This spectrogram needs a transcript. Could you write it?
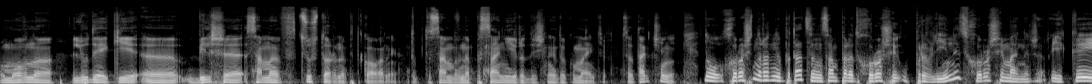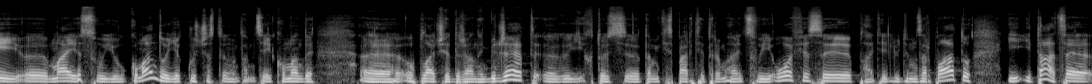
Умовно, люди, які е, більше саме в цю сторону підковані, тобто саме в написанні юридичних документів. Це так чи ні? Ну, хороший народний депутат це насамперед хороший управлінець, хороший менеджер, який е, має свою команду, якусь частину там цієї команди е, оплачує державний бюджет, е, хтось е, там якісь партії тримають свої офіси, платять людям зарплату. І, і та, це,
